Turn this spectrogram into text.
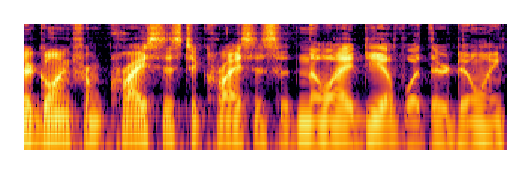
They're going from crisis to crisis with no idea of what they're doing.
